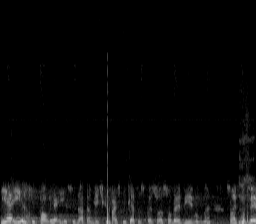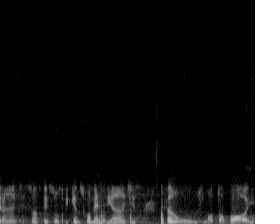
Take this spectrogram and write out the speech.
E é isso, Paulo, e é isso exatamente que faz com que essas pessoas sobrevivam, né? São esses uhum. feirantes, são as pessoas, os pequenos comerciantes, são os motoboys,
